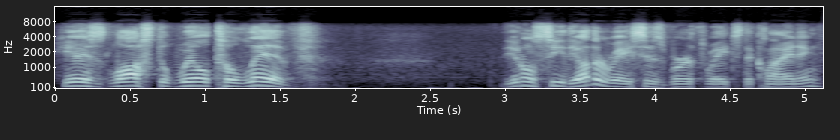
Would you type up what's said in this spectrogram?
He has lost the will to live. You don't see the other races' birth rates declining.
